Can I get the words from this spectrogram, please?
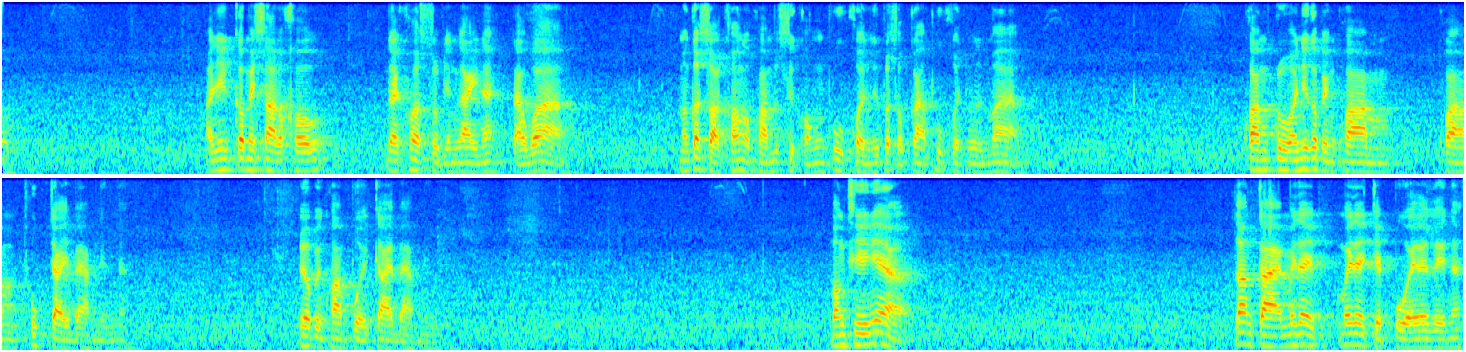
อันนี้ก็ไม่ทราบว่าเขาได้ข้อสรุปอย่างไรนะ แต่ว่า มันก็สอดคล้องกับความรู้สึกของผู้คนหรือประสบการณ์ผู้คนจำนวนมาก ความกลัวนี่ก็เป็นความความทุกข์ใจแบบหนึ่งนะเรียกเป็นความป่วยกายแบบหนึ่ง บางทีเนี่ย ร่างกายไม่ได้ไม่ได้เจ็บป่วยอะไรเลยนะ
